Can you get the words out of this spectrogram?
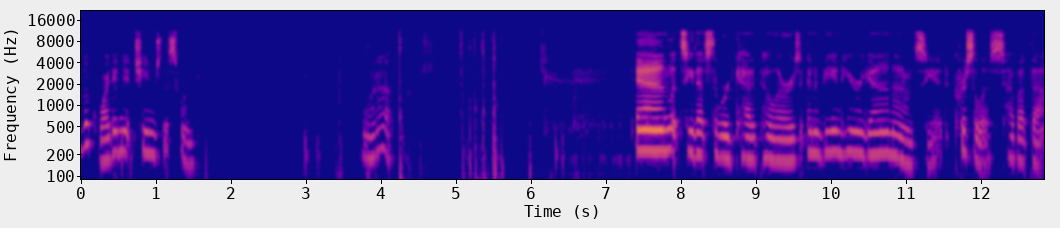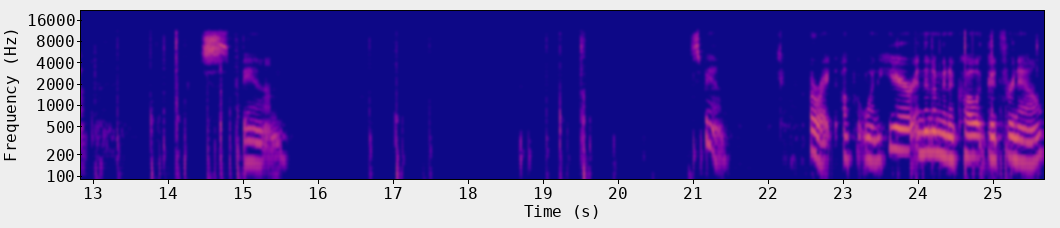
Look, why didn't it change this one? What up? And let's see, that's the word caterpillar. Is it going to be in here again? I don't see it. Chrysalis, how about that? Span. Span. All right, I'll put one here, and then I'm going to call it good for now.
